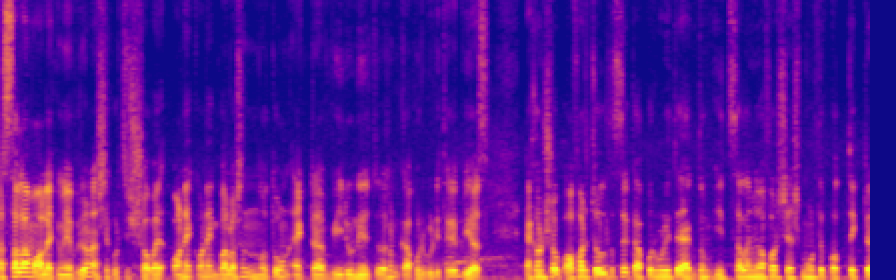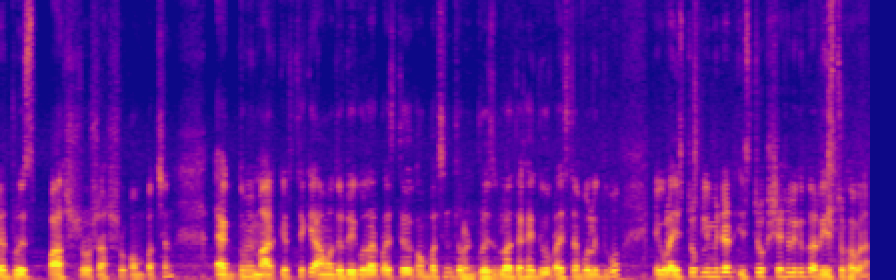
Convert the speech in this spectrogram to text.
আসসালামু আলাইকুম এভরিওয়ান আশা করছি সবাই অনেক অনেক ভালো আছেন। নতুন একটা ভিডিও নিয়ে চলে কাপড় বুড়ি থেকে। বিয়াস এখন সব অফার চলতেছে কাপড় বুড়িতে, একদম ঈদ সালামি অফার শেষ মুহূর্তে প্রত্যেকটা ড্রেস পাঁচশো, সাতশো কম পাচ্ছেন। একদমই মার্কেট থেকে আমাদের রেগুলার প্রাইস থেকে কম পাচ্ছেন। চলুন ড্রেসগুলো দেখাই দিব প্রাইসটা বলে দিব। এগুলো স্টক লিমিটেড স্টক শেষ হলে কিন্তু আর রিস্টক হবে না।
